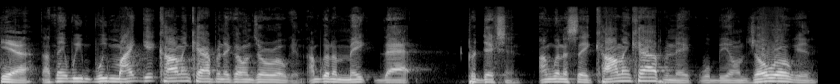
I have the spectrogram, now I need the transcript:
Yeah. I think we we might get Colin Kaepernick on Joe Rogan. I'm going to make that prediction. I'm going to say Colin Kaepernick will be on Joe Rogan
